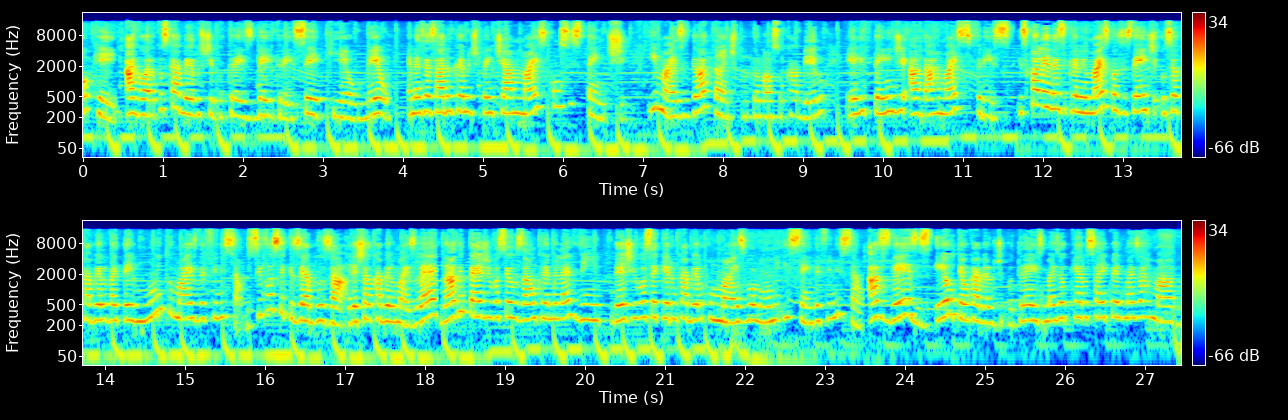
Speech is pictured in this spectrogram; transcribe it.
ok. Agora, para os cabelos tipo 3B e 3C, que é o meu, é necessário um creme de pentear mais consistente e mais hidratante, porque o nosso cabelo ele tende a dar mais frizz. Escolhendo esse creme mais consistente, o seu cabelo vai ter muito mais definição. Se você quiser abusar e deixar o cabelo mais leve, nada impede de você usar um creme levinho, desde que você queira um cabelo com mais volume e sem definição. Às vezes, eu tenho cabelo tipo 3, mas eu quero sair com ele mais armado,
